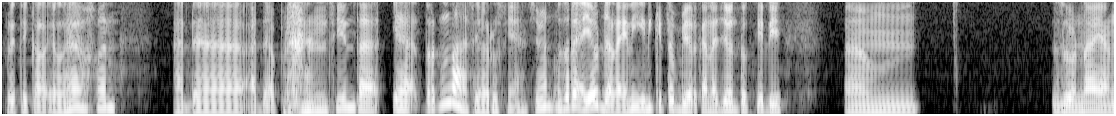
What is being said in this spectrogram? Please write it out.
Critical Eleven ada ada peran cinta. Ya terkenal sih harusnya. Cuman maksudnya ya udahlah ini ini kita biarkan aja untuk jadi em, zona yang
